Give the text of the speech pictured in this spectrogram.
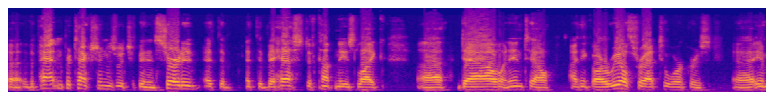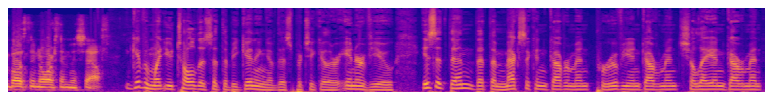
uh, the patent protections, which have been inserted at the at the behest of companies like uh, Dow and Intel, I think are a real threat to workers in both the North and the South. Given what you told us at the beginning of this particular interview, is it then that the Mexican government, Peruvian government, Chilean government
